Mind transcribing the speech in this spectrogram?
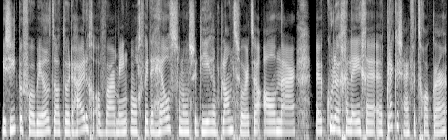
Je ziet bijvoorbeeld dat door de huidige opwarming ongeveer de helft van onze dieren en plantsoorten al naar uh, koeler gelegen uh, plekken zijn vertrokken.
